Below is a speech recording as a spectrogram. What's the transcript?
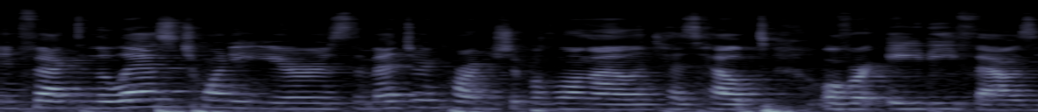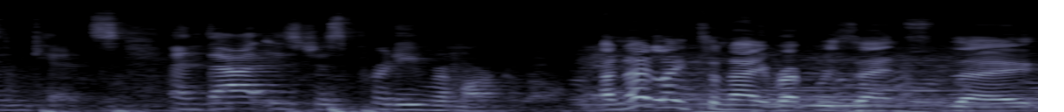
In fact, in the last 20 years, the Mentoring Partnership of Long Island has helped over 80,000 kids, and that is just pretty remarkable. A night like tonight represents the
